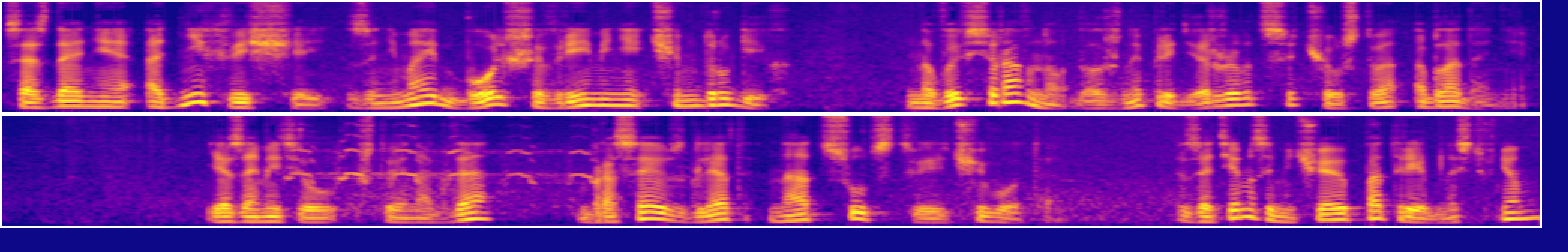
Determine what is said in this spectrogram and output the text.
Создание одних вещей занимает больше времени, чем других, но вы все равно должны придерживаться чувства обладания. Я заметил, что иногда бросаю взгляд на отсутствие чего-то, затем замечаю потребность в нем,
